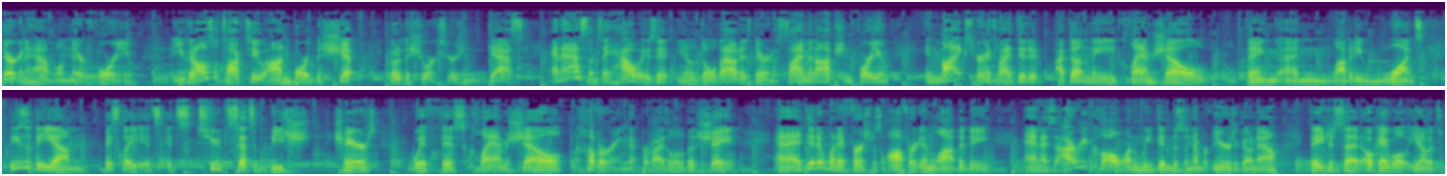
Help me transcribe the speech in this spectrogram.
they're going to have one there for you. You can also talk to on board the ship, go to the shore excursion desk, and ask them. Say, how is it, you know, doled out? Is there an assignment option for you? In my experience, when I did it, I've done the clamshell thing in Labadee once. These are the um, basically it's it's two sets of beach chairs with this clamshell covering that provides a little bit of shade. And I did it when it first was offered in Labadee. And as I recall, when we did this is a number of years ago now, they just said, okay, well, you know, it's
